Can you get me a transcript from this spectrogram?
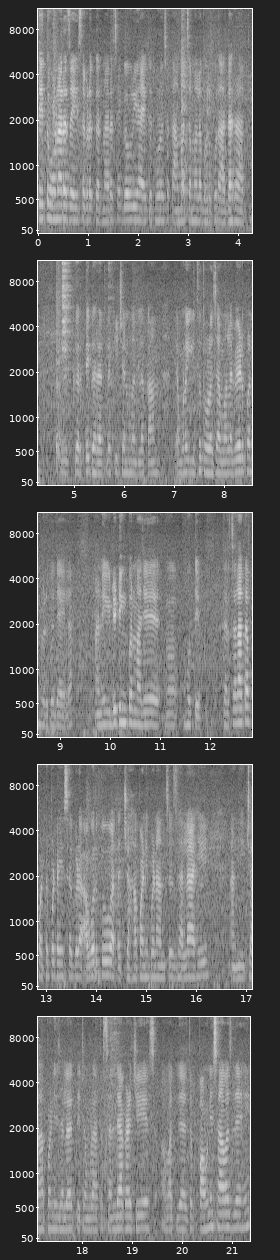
ते तर होणारच आहे हे सगळं करणारच आहे. गौरी आहे तर थोडंसं कामाचा मला भरपूर आधार राहतो. मी करते घरातलं किचनमधलं काम. त्यामुळे इथं थोडंसं मला वेळ पण मिळतो द्यायला. आणि एडिटिंग पण माझे होते. तर चला आता पटपट हे सगळं आवरतो. आता चहा पाणी पण आमचं झालं आहे. आणि चहा पाणी झालं त्याच्यामुळे आता संध्याकाळचे स- वाजले आता पावणे सहा वाजले आहे.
